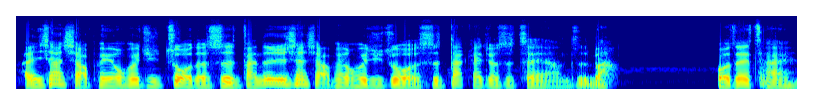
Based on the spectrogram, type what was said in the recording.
很像小朋友会去做的事，反正就像小朋友会去做的事，大概就是这样子吧。我在猜，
